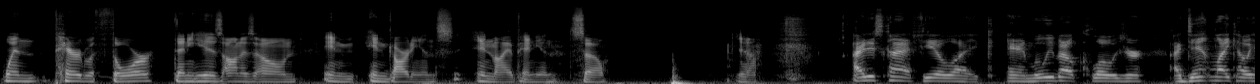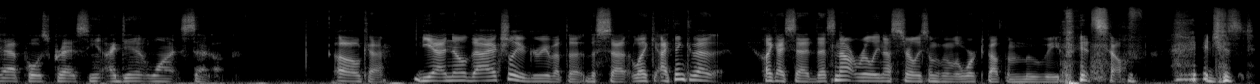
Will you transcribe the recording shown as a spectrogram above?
when paired with Thor than he is on his own in in Guardians, in my opinion. So, yeah, I just kind of feel like in a movie about closure, I didn't like how he had post credit scene. I didn't want setup. Oh, okay. Yeah, no, that, I actually agree about the the set. Like, I think that, like I said, that's not really necessarily something that worked about the movie itself. it just,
